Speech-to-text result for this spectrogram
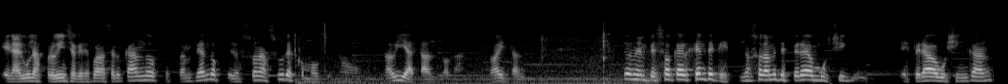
en algunas provincias que se fueron acercando, se fue ampliando, pero zona sur es como que no, había tanto acá, no hay tanto. Entonces me empezó a caer gente que no solamente esperaba, esperaba Bushinkan,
